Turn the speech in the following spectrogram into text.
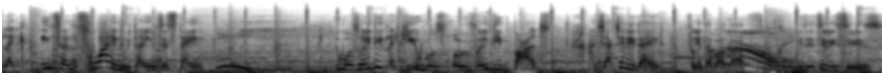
like intertwined with her intestine it was already like it was already bad and she actually died forget about Wow. that it's a tv series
